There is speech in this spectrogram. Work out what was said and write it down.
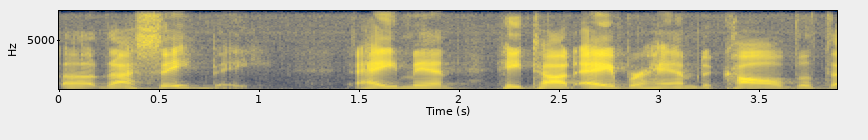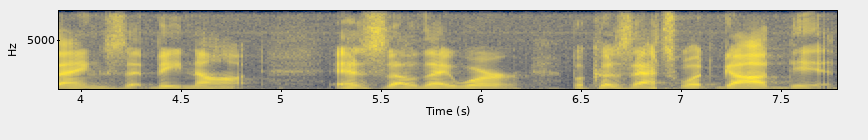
uh, thy seed be. Amen. He taught Abraham to call the things that be not as though they were, because that's what God did.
